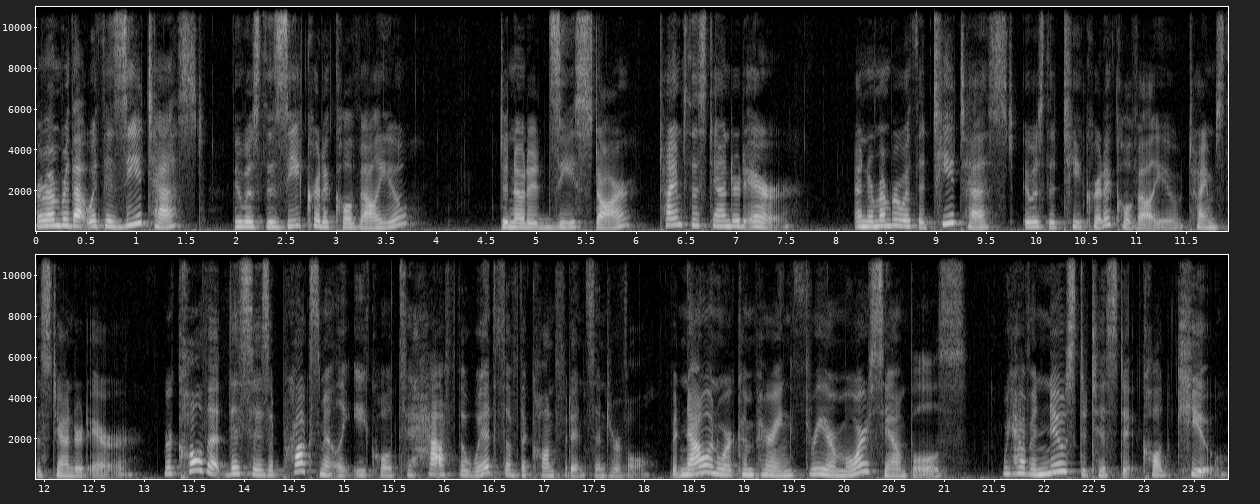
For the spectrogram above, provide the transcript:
Remember that with the z-test, it was the z-critical value, denoted z star, times the standard error. And remember with the t-test, it was the t-critical value times the standard error. Recall that this is approximately equal to half the width of the confidence interval. But now when we're comparing three or more samples, we have a new statistic called Q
